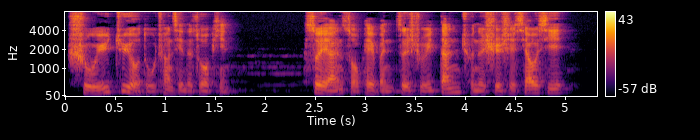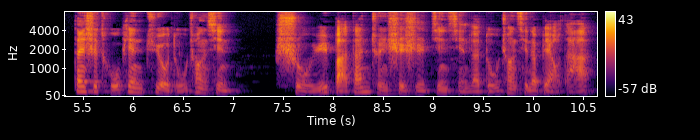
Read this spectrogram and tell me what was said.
属于具有独创性的作品。虽然所配文字属于单纯的事实消息，但是图片具有独创性。属于把单纯事实进行了独创性的表达，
